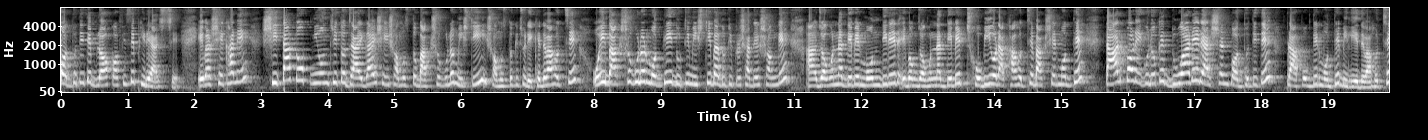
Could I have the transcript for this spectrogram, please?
পদ্ধতিতে ব্লক অফিসে ফিরে আসছে। এবার সেখানে শীতাতপ নিয়ন্ত্রিত জায়গায় সেই সমস্ত বাক্সগুলো, মিষ্টি, সমস্ত কিছু রেখে দেওয়া হচ্ছে। ওই বাক্সগুলোর মধ্যেই দুটি মিষ্টি বা দুটি প্রসাদের সঙ্গে জগন্নাথ দেবের মন্দিরের এবং জগন্নাথ দেবের ছবিও রাখা হচ্ছে বাক্সের মধ্যে। তারপর এগুলোকে দুয়ারে রেশন পদ্ধতিতে প্রাপকদের মধ্যে বিলিয়ে দেওয়া হচ্ছে।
